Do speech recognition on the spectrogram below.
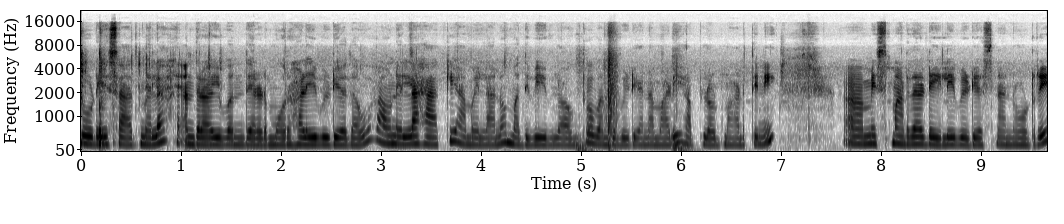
ಟೂ ಡೇಸ್ ಆದಮೇಲೆ, ಅಂದ್ರೆ ಈ ಒಂದೆರಡು ಮೂರು ಹಳೆ ವಿಡಿಯೋ ಅದಾವು ಅವನ್ನೆಲ್ಲ ಹಾಕಿ ಆಮೇಲೆ ನಾನು ಮದುವೆ ವ್ಲಾಗ್ದು ಒಂದು ವಿಡಿಯೋನ ಮಾಡಿ ಅಪ್ಲೋಡ್ ಮಾಡ್ತೀನಿ. ಮಿಸ್ ಮಾಡ್ದೆ ಡೈಲಿ ವೀಡಿಯೋಸ್ನ ನೋಡಿರಿ.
